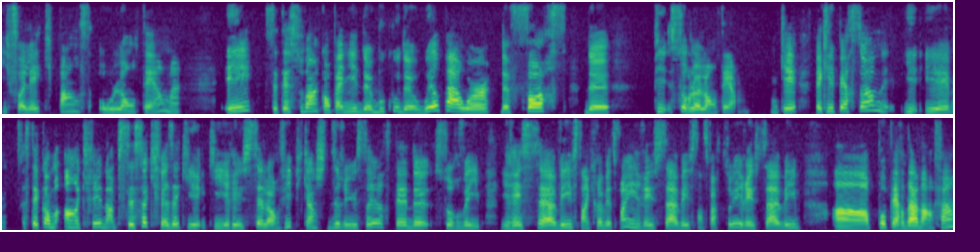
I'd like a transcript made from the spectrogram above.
il fallait qu'il pense au long terme et c'était souvent accompagné de beaucoup de willpower, de force, de puis sur le long terme. OK? Fait que les personnes, c'était comme ancré dans. Puis c'est ça qui faisait qu'ils réussissaient leur vie. Puis quand je dis réussir, c'était de survivre. Ils réussissaient à vivre sans crever de faim, ils réussissaient à vivre sans se faire tuer, ils réussissaient à vivre en pas perdant d'enfants.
